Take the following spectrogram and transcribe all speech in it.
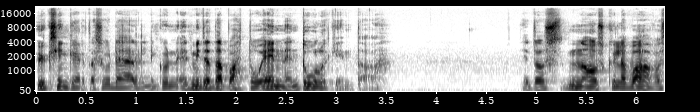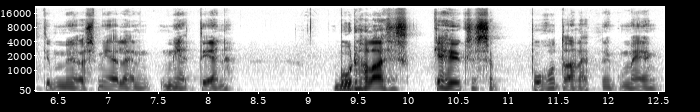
yksinkertaisuuden äärellä, niin kuin, että mitä tapahtuu ennen tulkintaa ja tuossa nousi kyllä vahvasti myös mieleen miettien buddhalaisessa kehyksessä puhutaan, että niin kuin meidän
